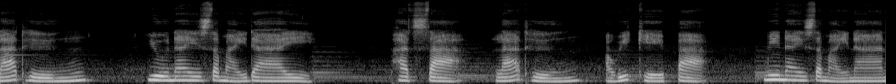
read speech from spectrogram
ละถึง อยู่ในสมัยใด ผัสสะละถึง อวิเคปะ มีในสมัยนั้น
